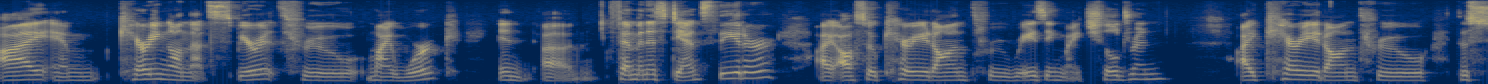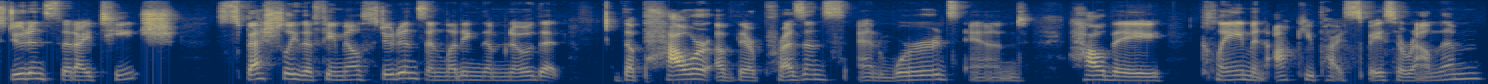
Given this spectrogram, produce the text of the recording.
I am carrying on that spirit through my work in um, feminist dance theater. I also carry it on through raising my children. I carry it on through the students that I teach, especially the female students, and letting them know that the power of their presence and words and how they claim and occupy space around them.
